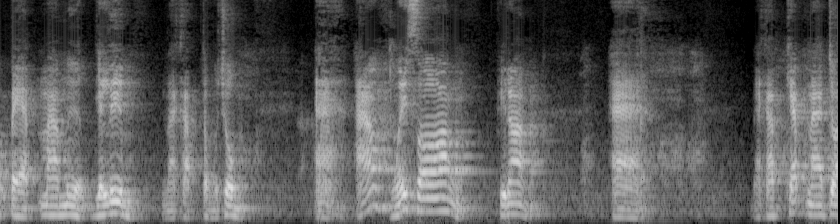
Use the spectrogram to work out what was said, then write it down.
98มาเมืดอย่าลืมนะครับท่านผู้ชม อ่าเอาหวยซองพี่น้อง อ่า นะครับแคปหน้าจอ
